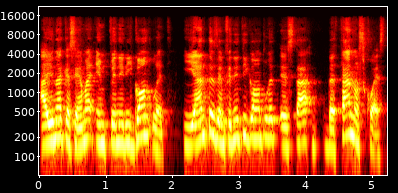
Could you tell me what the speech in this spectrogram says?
hay una que se llama Infinity Gauntlet. Y antes de Infinity Gauntlet está The Thanos Quest.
